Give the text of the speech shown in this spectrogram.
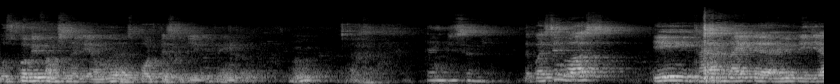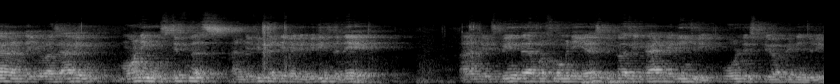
उसको भी फंक्शनली हम स्पोर्ट स्पेसिफिकली भी ट्रेन करेंगे thank you sir the question was he has light hemiplegia and he was having morning stiffness and difficulty when he begin the day and it's been there for so many years because he had head injury old history of head injury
